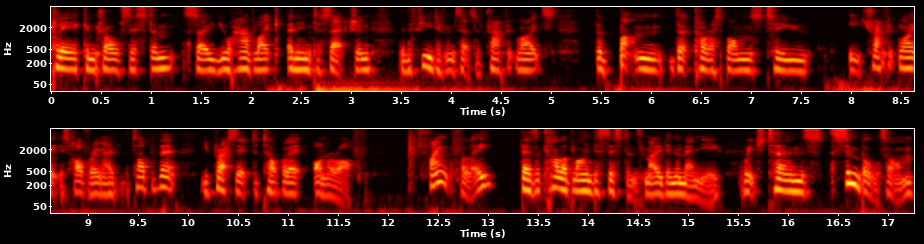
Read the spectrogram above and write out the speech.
clear control system, so you'll have like an intersection with a few different sets of traffic lights. The button that corresponds to each traffic light is hovering over the top of it. You press it to toggle it on or off. Thankfully, there's a colorblind assistance mode in the menu, which turns symbols on,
